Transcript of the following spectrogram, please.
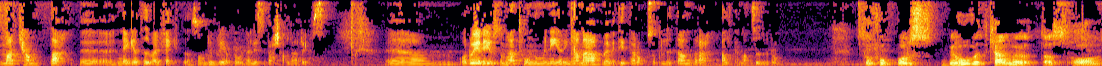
markanta eh, negativa effekten som det blev då när Lisebergshallen revs. Ehm, och då är det just de här två nomineringarna men vi tittar också på lite andra alternativ då. Så fotbollsbehovet kan mötas av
